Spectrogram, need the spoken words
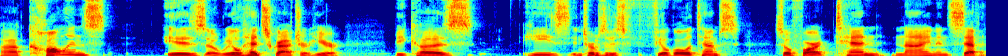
Uh, Collins is a real head scratcher here because he's, in terms of his field goal attempts, so far 10, 9, and 7.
